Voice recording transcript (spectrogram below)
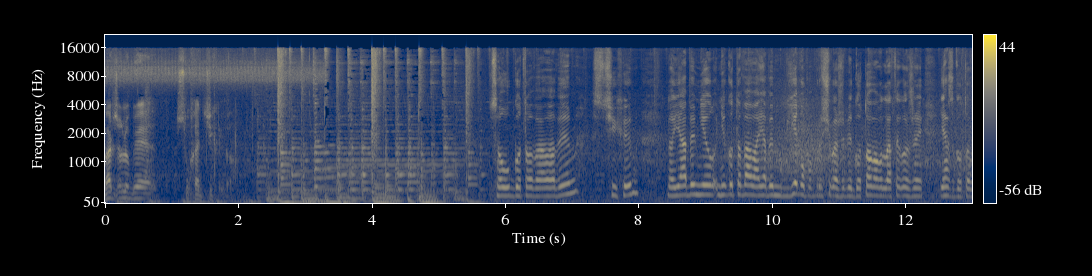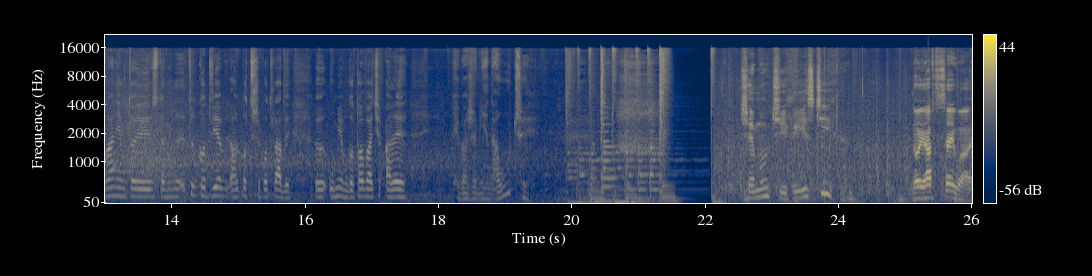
Bardzo lubię słuchać Cichego. Co ugotowałabym z cichym? No ja bym nie, nie gotowała, ja bym jego poprosiła, żeby gotował, dlatego że ja z gotowaniem to jestem tylko dwie albo trzy potrawy y, umiem gotować, ale chyba, że mnie nauczy. Czemu cichy jest cichy? No, you have to say why.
